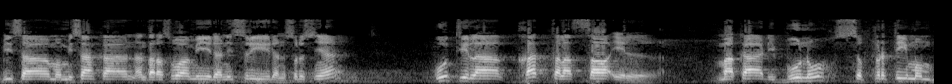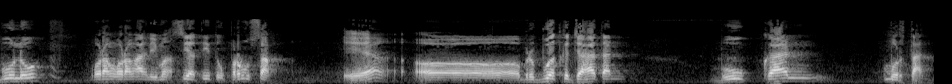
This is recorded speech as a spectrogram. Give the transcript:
bisa memisahkan antara suami dan istri dan seterusnya. Utila qatla sa'il. Maka dibunuh seperti membunuh orang-orang ahli maksiat itu, perusak. Ya, oh, berbuat kejahatan bukan murtad.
